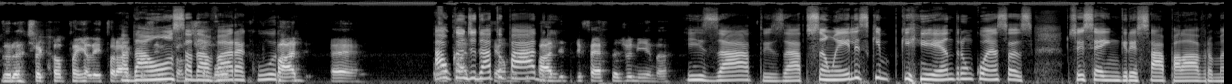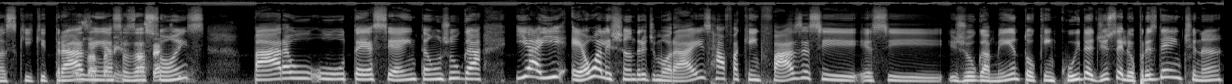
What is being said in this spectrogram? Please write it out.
durante a campanha eleitoral. A da onça da vara curta. é, ah, o candidato padre. De padre de festa junina. Exato, exato. São eles que, que entram com essas, não sei se é ingressar a palavra, mas que, que trazem Exatamente, essas tá ações para o, o, TSE então julgar. E aí é o Alexandre de Moraes, Rafa, quem faz esse, esse julgamento ou quem cuida disso, ele é o presidente, né?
